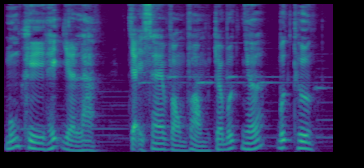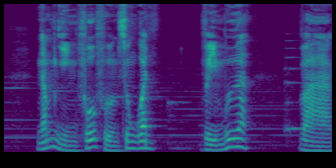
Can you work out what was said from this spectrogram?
Muốn khi hết giờ làm, chạy xe vòng vòng cho bớt nhớ, bớt thương, ngắm nhìn phố phường xung quanh. Vì mưa và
